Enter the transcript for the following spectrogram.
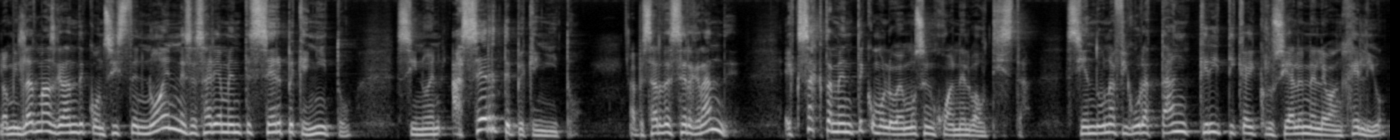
La humildad más grande consiste no en necesariamente ser pequeñito, sino en hacerte pequeñito, a pesar de ser grande, exactamente como lo vemos en Juan el Bautista. Siendo una figura tan crítica y crucial en el Evangelio,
